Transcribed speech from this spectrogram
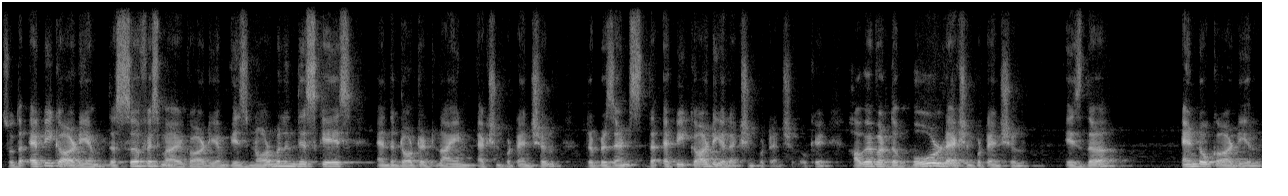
so the epicardium, the surface myocardium is normal in this case, and the dotted line action potential represents the epicardial action potential. Okay, however, the bold action potential is the endocardial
